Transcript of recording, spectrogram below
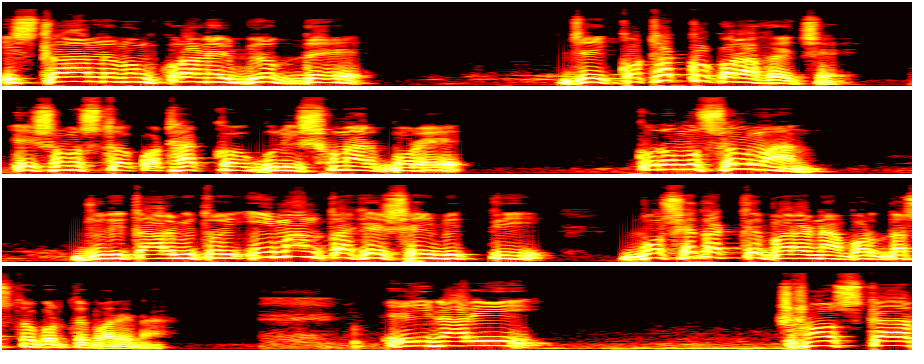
ইসলাম এবং কোরআনের বিরুদ্ধে যে কটাক্ষ করা হয়েছে এই সমস্ত কটাক্ষগুলি শোনার পরে কোনো মুসলমান যদি তার ভিতরে ইমান থাকে, সেই ব্যক্তি বসে থাকতে পারে না, বরদাস্ত করতে পারে না। এই নারী সংস্কার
